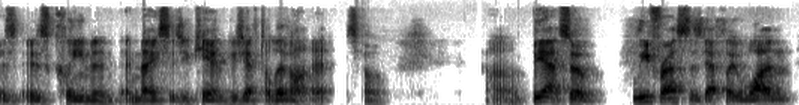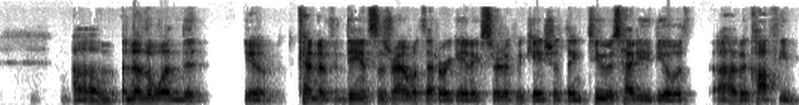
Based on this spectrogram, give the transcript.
as, as clean and, and nice as you can because you have to live on it. So, um, yeah. So leaf rust is definitely one. Um, another one that you know kind of dances around with that organic certification thing too is how do you deal with uh, the coffee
